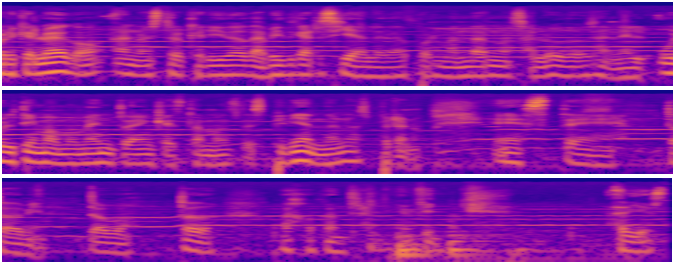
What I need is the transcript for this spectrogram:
Porque luego a nuestro querido David García le da por mandarnos saludos en el último momento en que estamos despidiéndonos, pero no. Este, todo bien, todo, todo bajo control. En fin, adiós.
